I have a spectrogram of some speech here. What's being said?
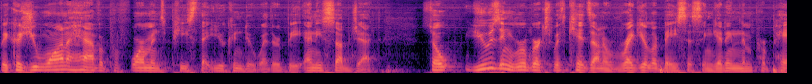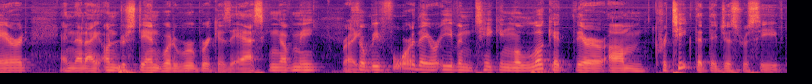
because you want to have a performance piece that you can do, whether it be any subject. So using rubrics with kids on a regular basis and getting them prepared and that I understand what a rubric is asking of me. Right. So before they are even taking a look at their um, critique that they just received,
